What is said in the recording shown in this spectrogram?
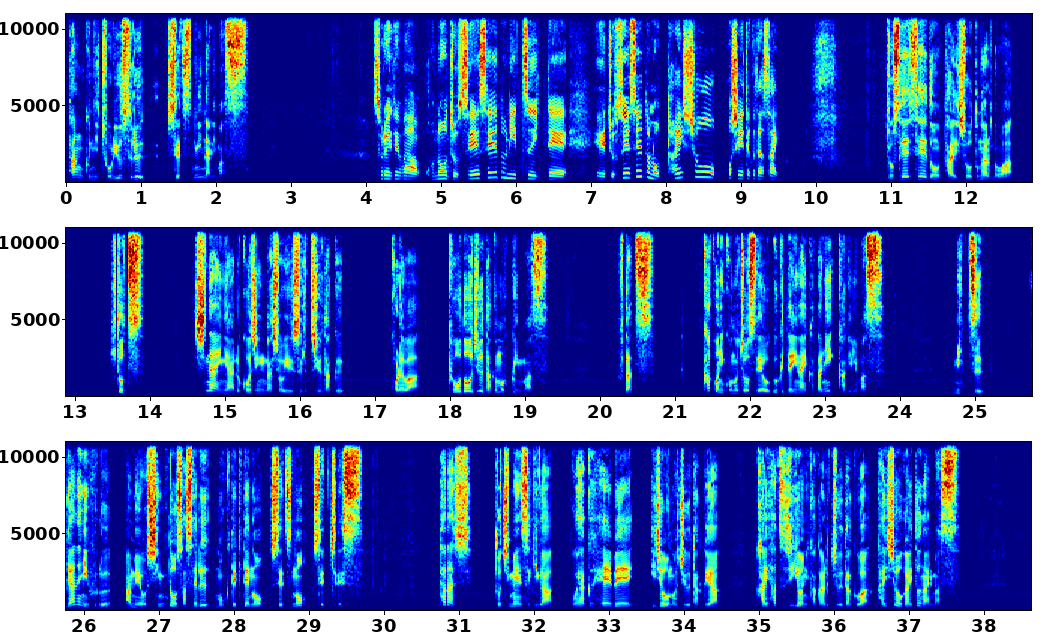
タンクに貯留する施設になります。それではこの助成制度について、えー、助成制度の対象を教えてください助成制度の対象となるのは一つ市内にある個人が所有する住宅。これは共同住宅も含みます。2つ過去にこの助成を受けていない方に限ります。3つ屋根に降る雨を浸透させる目的での施設の設置です。ただし土地面積が500平米以上の住宅や開発事業にかかる住宅は対象外となります。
